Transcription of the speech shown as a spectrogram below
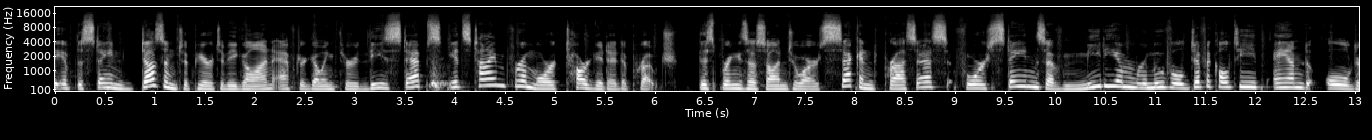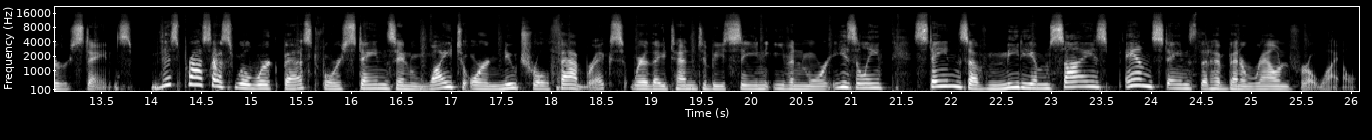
if the stain doesn't appear to be gone after going through these steps, it's time for a more targeted approach. This brings us on to our second process for stains of medium removal difficulty and older stains. This process will work best for stains in white or neutral fabrics, where they tend to be seen even more easily, stains of medium size, and stains that have been around for a while.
